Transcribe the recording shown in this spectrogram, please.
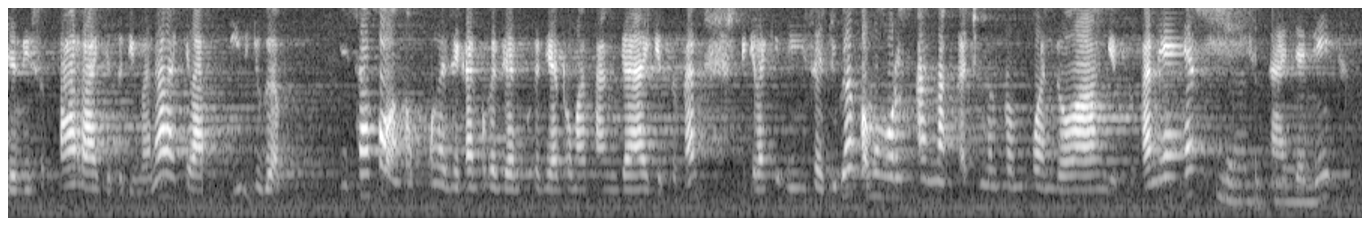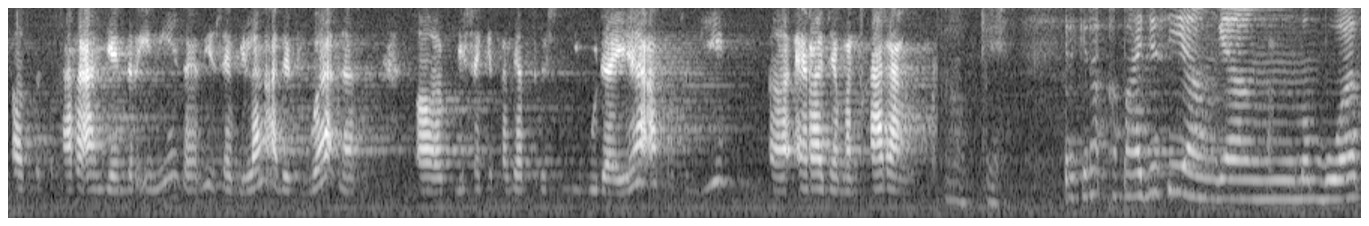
jadi setara gitu, di mana laki-laki juga bisa kok untuk mengerjakan pekerjaan-pekerjaan rumah tangga gitu kan. Laki-laki bisa juga kok mengurus anak gak cuma perempuan doang gitu kan ya, ya nah jadi uh, kesetaraan gender ini tadi saya bilang ada dua. Nah uh, bisa kita lihat dari segi budaya atau segi uh, era zaman sekarang. Oke. Okay. kira-kira apa aja sih yang yang membuat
